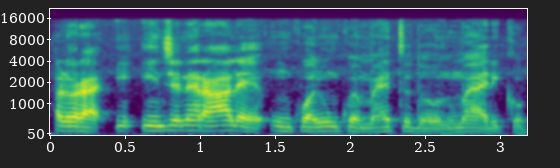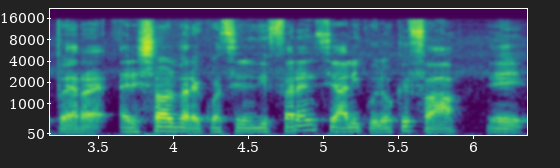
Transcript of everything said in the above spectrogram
Allora, in generale un qualunque metodo numerico per risolvere equazioni differenziali quello che fa, eh,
